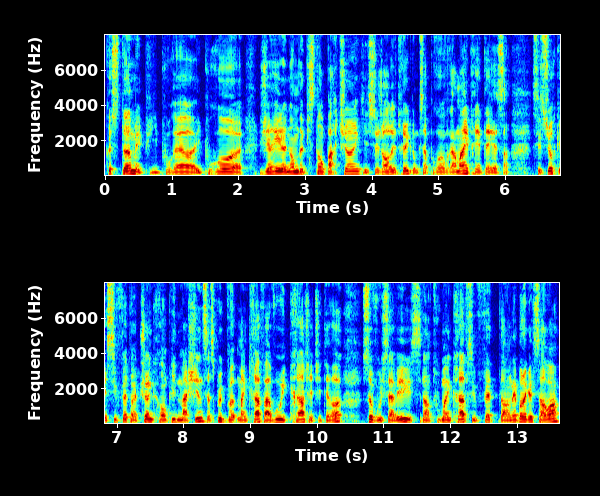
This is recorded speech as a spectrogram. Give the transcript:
custom et puis il, pourrait, euh, il pourra gérer le nombre de pistons par chunk et ce genre de trucs. Donc, ça pourra vraiment être intéressant. C'est sûr que si vous faites un rempli de machines, ça se peut que votre Minecraft à vous il crache, etc. Ça vous le savez, c'est dans tout Minecraft, si vous faites dans n'importe quel serveur,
